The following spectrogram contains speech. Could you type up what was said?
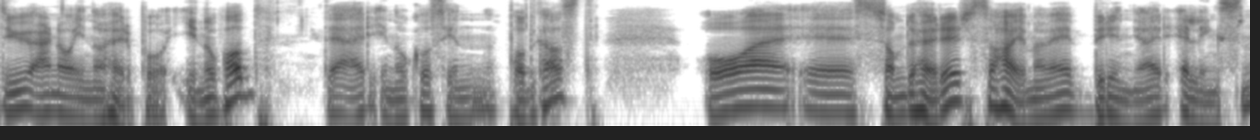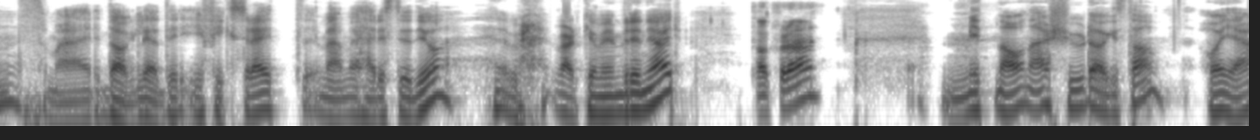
du er nå inne og hører på Innopod. Det er Innoco sin podkast. Og eh, som du hører, så har jeg med meg Brynjar Ellingsen, som er daglig leder i Fixrate, med meg her i studio. Velkommen, Brynjar. Takk for det. Mitt navn er Sjur Dagestad, og jeg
